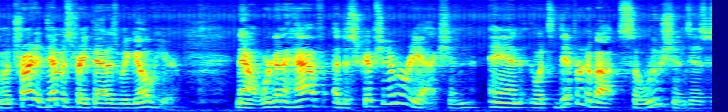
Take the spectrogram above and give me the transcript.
So I'm going to try to demonstrate that as we go here. Now, we're going to have a description of a reaction, and what's different about solutions is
